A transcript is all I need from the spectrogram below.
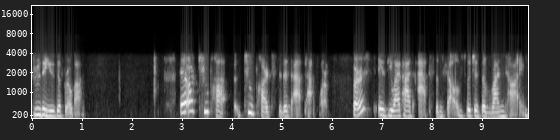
through the use of robots. There are two, part, two parts to this app platform. First is UiPath Apps themselves, which is the runtime,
